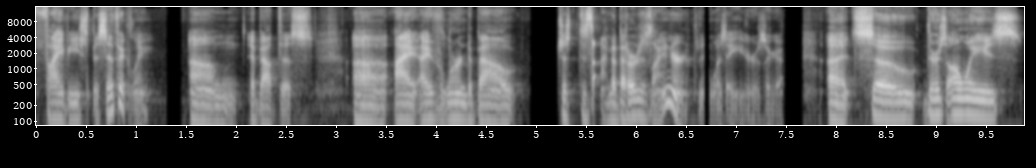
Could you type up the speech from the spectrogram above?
5e specifically um, about this. Uh, I, I've learned about just I'm a better designer than I was eight years ago. Uh, so there's always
